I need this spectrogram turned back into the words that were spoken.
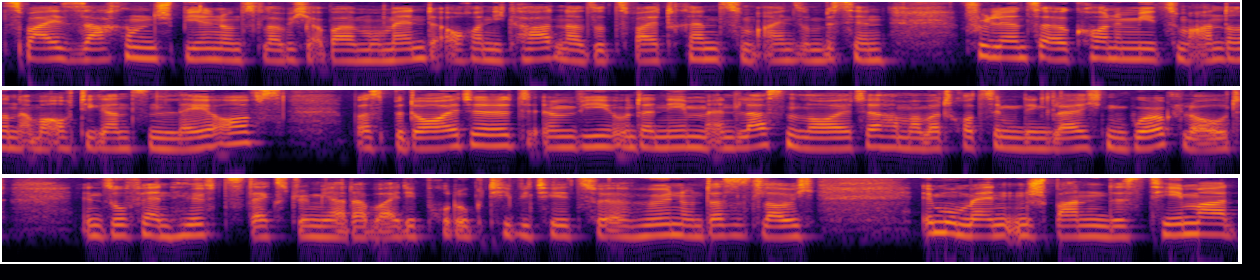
zwei Sachen spielen uns, glaube ich, aber im Moment auch in die Karten, also zwei Trends. Zum einen so ein bisschen Freelancer-Economy, zum anderen aber auch die ganzen Layoffs, was bedeutet, irgendwie Unternehmen entlassen Leute, haben aber trotzdem den gleichen Workload. Insofern hilft Stackstream ja dabei, die Produktivität zu erhöhen und das ist, glaube ich, im Moment ein spannendes Thema,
